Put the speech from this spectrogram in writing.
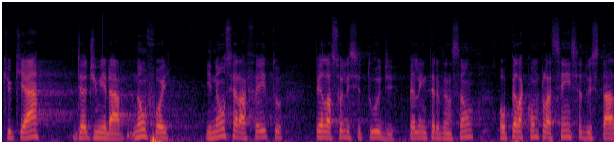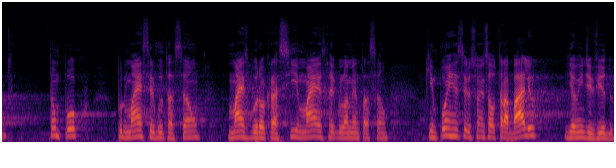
que o que há de admirar não foi e não será feito pela solicitude, pela intervenção ou pela complacência do Estado, tampouco por mais tributação, mais burocracia, mais regulamentação, que impõe restrições ao trabalho e ao indivíduo.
